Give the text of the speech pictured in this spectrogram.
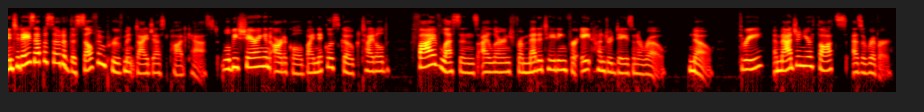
In today's episode of the Self Improvement Digest podcast, we'll be sharing an article by Niklas Göke titled Five Lessons I Learned from Meditating for 800 Days in a Row. No. 3. Imagine your thoughts as a river.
